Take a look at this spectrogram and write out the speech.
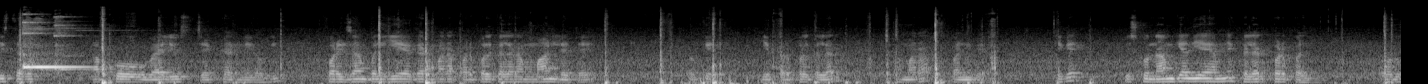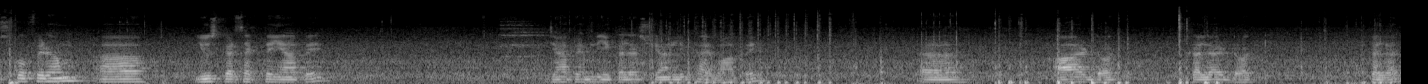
इस तरह आपको वैल्यूज़ चेक करनी होगी। फॉर एग्ज़ाम्पल ये अगर हमारा पर्पल कलर हम मान लेते हैं ओके ये पर्पल कलर हमारा बन गया, ठीक है? इसको नाम क्या दिया है हमने? कलर पर्पल और उसको फिर हम यूज़ कर सकते हैं यहाँ पे। जहाँ पे हमने ये कलर श्यान लिखा है, वहाँ पे R dot colour dot colour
